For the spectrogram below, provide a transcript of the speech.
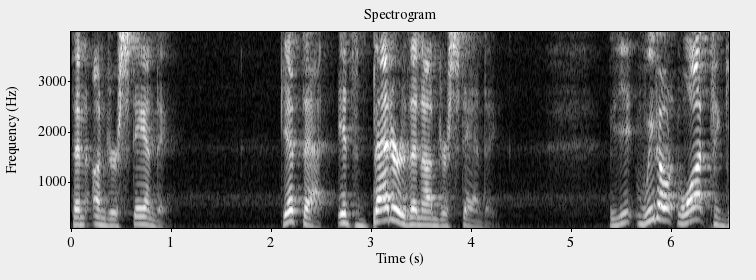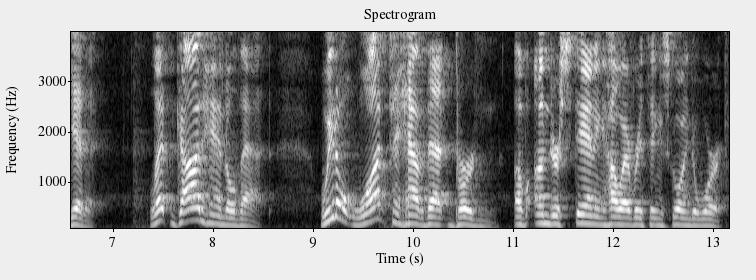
than understanding. Get that? It's better than understanding. We don't want to get it. Let God handle that. We don't want to have that burden of understanding how everything's going to work.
